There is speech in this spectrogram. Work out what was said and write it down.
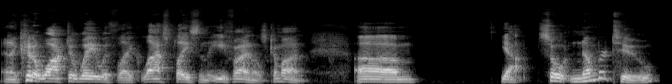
and I could have walked away with like last place in the E finals. Come on, um, yeah. So number two,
